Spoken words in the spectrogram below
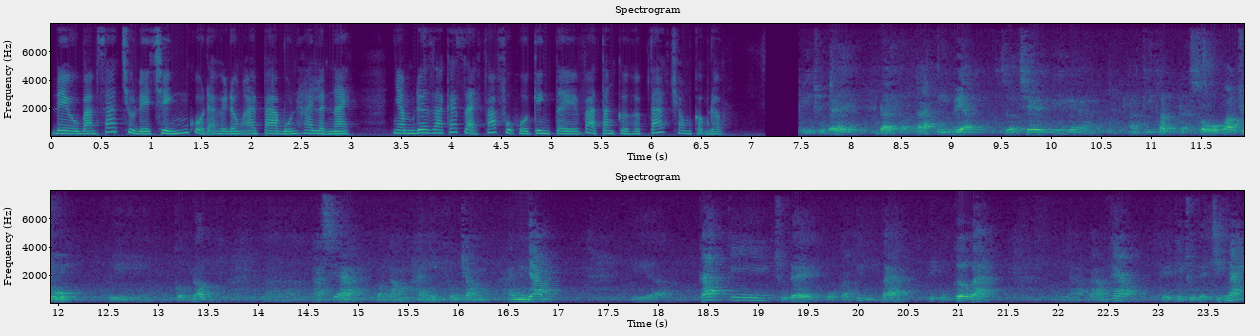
đều bám sát chủ đề chính của Đại hội đồng IPA 42 lần này, nhằm đưa ra các giải pháp phục hồi kinh tế và tăng cường hợp tác trong cộng đồng. Cái chủ đề đẩy hợp tác nghị viện dựa trên cái à, kỹ thuật số bao trùm vì cộng đồng à, ASEAN vào năm 2025 thì à, các cái chủ đề của các cái ủy ban thì cũng cơ bản là bám theo cái cái chủ đề chính này.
